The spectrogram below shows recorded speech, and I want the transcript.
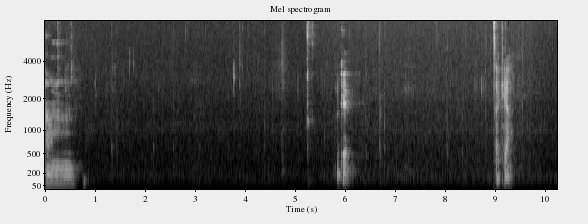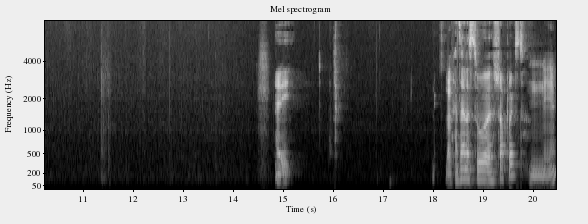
Ähm, okay. zeig her. Hey, Läuft? kann sein, dass du Stopp drückst? Nee.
